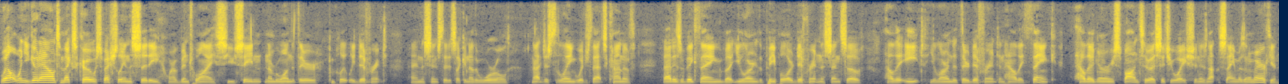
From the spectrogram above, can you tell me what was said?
Well, when you go down to Mexico, especially in the city where I've been twice, you see number one that they're completely different in the sense that it's like another world. Not just the language, that's kind of that is a big thing, but you learn the people are different in the sense of how they eat. You learn that they're different in how they think. How they're going to respond to a situation is not the same as an American.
